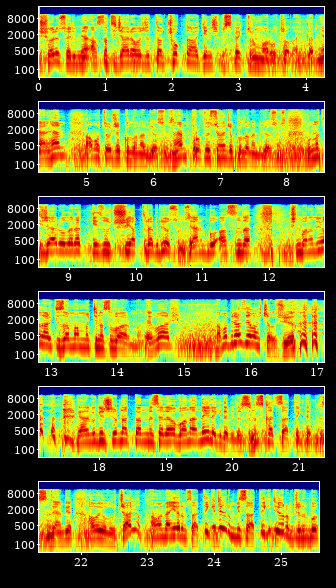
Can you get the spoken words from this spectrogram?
şöyle söyleyeyim yani aslında ticari havacılıktan çok daha geniş bir spektrum var ultralight'ların. Yani hem amatörce kullanabiliyorsunuz hem profesyonelce kullanabiliyorsunuz. Bununla ticari olarak gezi uçuşu yaptırabiliyorsunuz. Yani bu aslında şimdi bana diyorlar ki zaman makinesi var mı? E var. Ama biraz yavaş çalışıyor. yani bugün Şırnak'tan mesela Van'a neyle gidebilirsiniz? Kaç saatte gidebilirsiniz? Yani bir hava yolu uçağı yok. Ama ben yarım saatte gidiyorum, bir saatte gidiyorum. Şimdi bu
